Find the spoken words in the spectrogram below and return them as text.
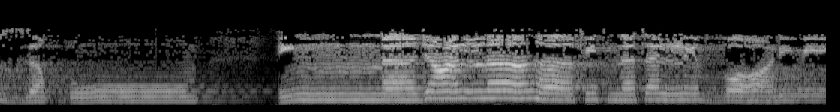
الزقوم إنا جعلناها فتنة للظالمين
